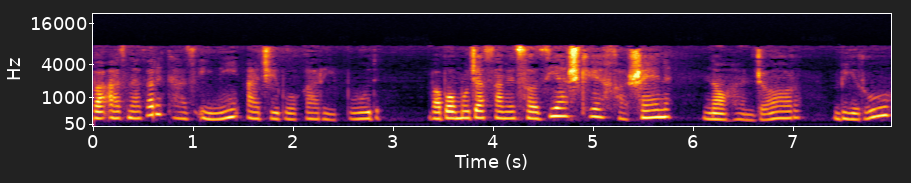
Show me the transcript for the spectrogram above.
و از نظر تزئینی عجیب و غریب بود و با مجسم سازیش که خشن، ناهنجار، بیروح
